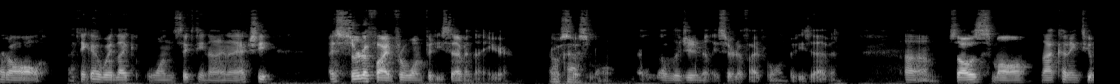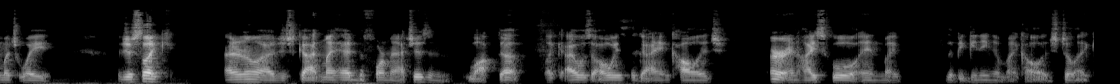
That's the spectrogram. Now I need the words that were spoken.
at all. I think I weighed like 169. I actually I certified for 157 that year. I was Okay. so small. I legitimately certified for 157. Um, so I was small, not cutting too much weight. Just like I don't know, I just got in my head before matches and locked up. Like I was always the guy in college or in high school and my the beginning of my college to like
